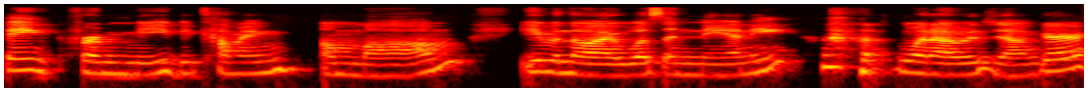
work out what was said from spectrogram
think for me, becoming a mom, even though I was a nanny when I was younger,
